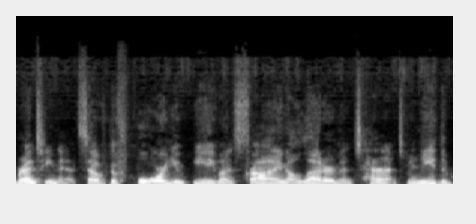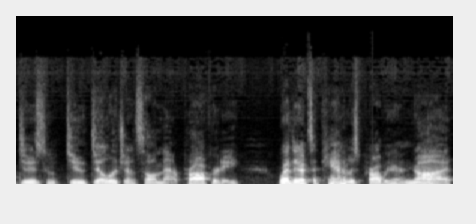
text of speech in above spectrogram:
renting it. So before you even sign a letter of intent, you need to do some due diligence on that property. Whether it's a cannabis property or not,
